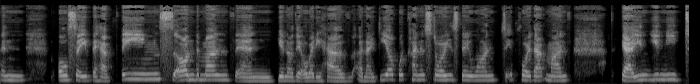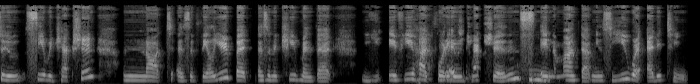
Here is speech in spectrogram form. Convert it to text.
And also if they have themes on the month and, you know, they already have an idea of what kind of stories they want for that month yeah, you, you need to see rejection not as a failure, but as an achievement that if you had 40 rejections mm. in a month, that means you were editing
